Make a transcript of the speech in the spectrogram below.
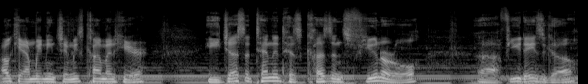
okay, I'm reading Jimmy's comment here. He just attended his cousin's funeral uh, a few days ago.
